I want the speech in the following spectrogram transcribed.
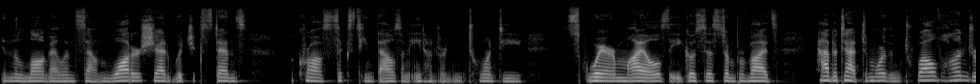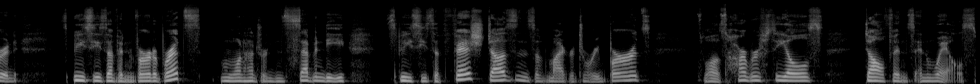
in the Long Island Sound watershed, which extends across 16,820 square miles. The ecosystem provides habitat to more than 1,200 species of invertebrates, 170 species of fish, dozens of migratory birds, as well as harbor seals, dolphins, and whales.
